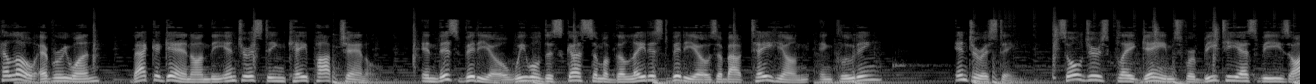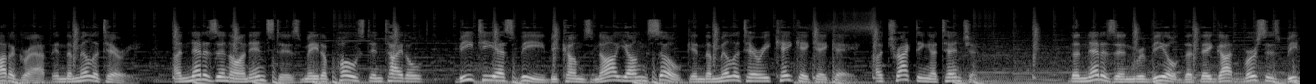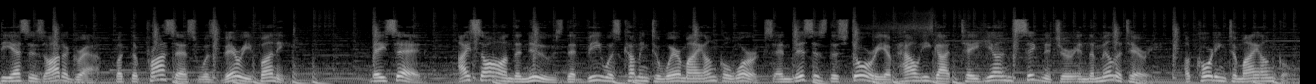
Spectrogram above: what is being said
Hello everyone, back again on the interesting K-pop channel. In this video we will discuss some of the latest videos about Taehyung, including Interesting. Soldiers play games for BTSV's autograph in the military. A netizen on Instiz made a post entitled, BTSV becomes Na Young Sok in the military KKKK, attracting attention. The netizen revealed that they got versus BTS's autograph but the process was very funny. They said, I saw on the news that V was coming to where my uncle works and this is the story of how he got Taehyung's signature in the military, according to my uncle.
